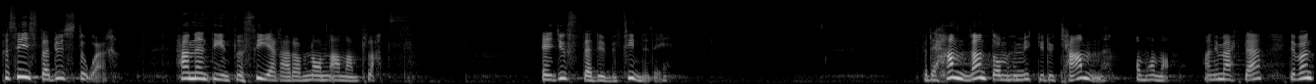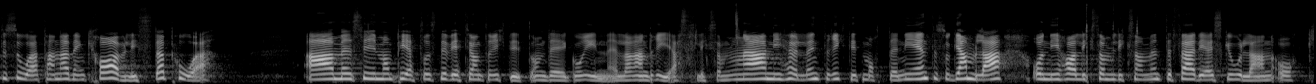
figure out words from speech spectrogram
Precis där du står. Han är inte intresserad av någon annan plats än just där du befinner dig. För det handlar inte om hur mycket du kan om honom. Har ni märkt det? Det var inte så att han hade en kravlista på Ja, men Simon Petrus, det vet jag inte riktigt om det går in, eller Andreas. Liksom. nah, ni höll inte riktigt måtten. Ni är inte så gamla och ni har liksom, liksom inte färdiga i skolan. Och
